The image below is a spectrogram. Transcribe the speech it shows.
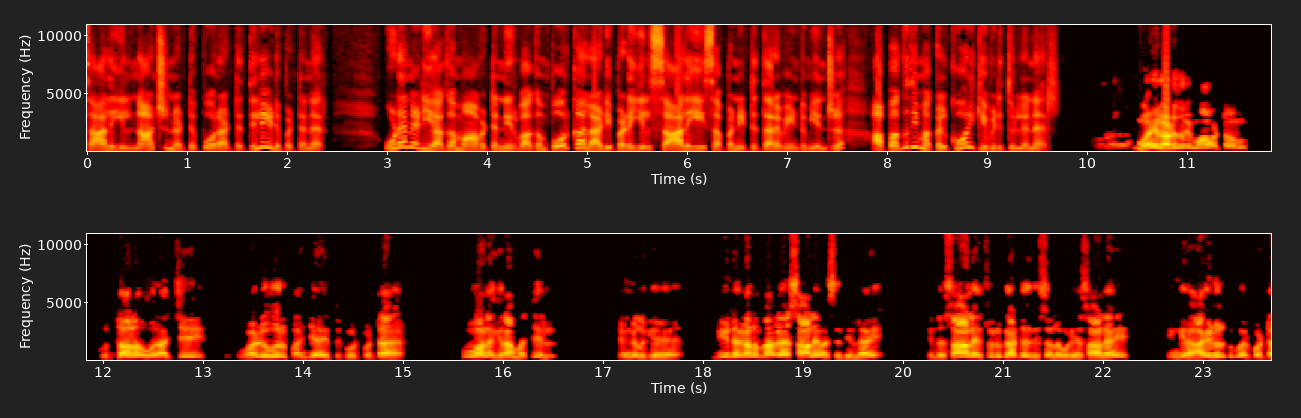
சாலையில் நாற்று நட்டு போராட்டத்தில் ஈடுபட்டனர். உடனடியாக மாவட்ட நிர்வாகம் போர்க்கால அடிப்படையில் சாலையை சப்பனிட்டு தர வேண்டும் என்று அப்பகுதி மக்கள் கோரிக்கை விடுத்துள்ளனர். மயிலாடுதுறை மாவட்டம் குத்தாலம் ஊராட்சி வழுவூர் பஞ்சாயத்துக்கு உட்பட்ட பூவாலை கிராமத்தில் எங்களுக்கு நீண்ட காலமாக சாலை வசதி இல்லை. இந்த சாலை சுருக்காட்டுக்கு செல்லக்கூடிய சாலை. இங்கே ஐநூறுக்கும் மேற்பட்ட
